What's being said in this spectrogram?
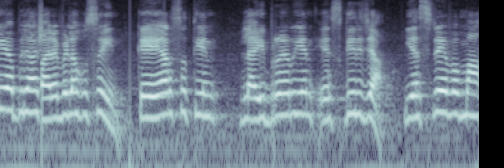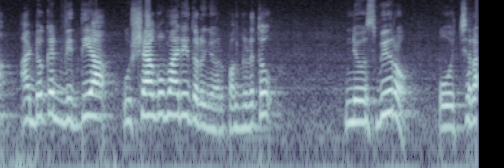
K Abhilash Paravila Hussain K R Sathyan librarian S Girija S Revamma advocate Vidya Ushakumari തുടങ്ങിയവർ പങ്കെടുത്തു. News bureau Ochira.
